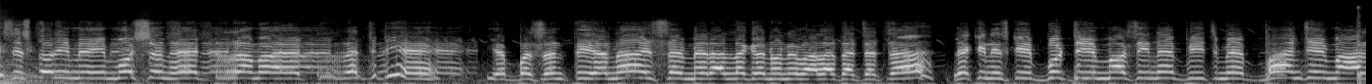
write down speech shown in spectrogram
इस स्टोरी में इमोशन है ड्रामा है ट्रेजिडी है ये बसंती है ना इससे मेरा लगन होने वाला था चचा लेकिन इसकी बुढ़ी मौसी ने बीच में भांजी मार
